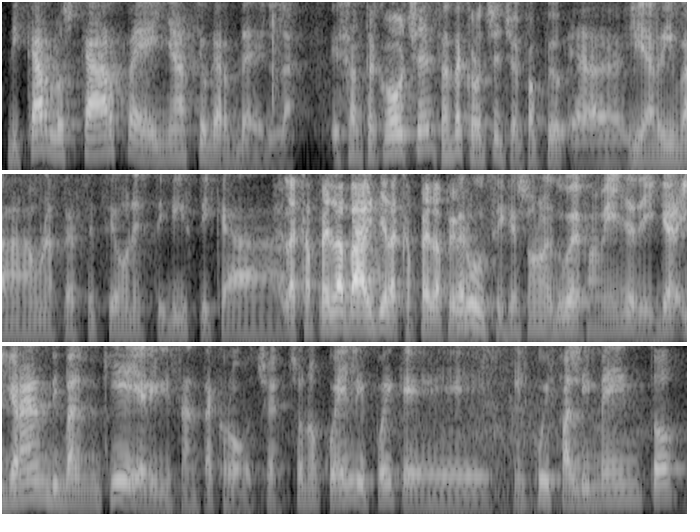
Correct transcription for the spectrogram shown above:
di Carlo Scarpa e Ignazio Gardella. E Santa Croce? Santa Croce, cioè proprio eh, lì arriva una perfezione stilistica. La Cappella Baidi e la Cappella Peruzzi. Peruzzi, che sono le due famiglie dei i grandi banchieri di Santa Croce. Sono quelli poi che, il cui fallimento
